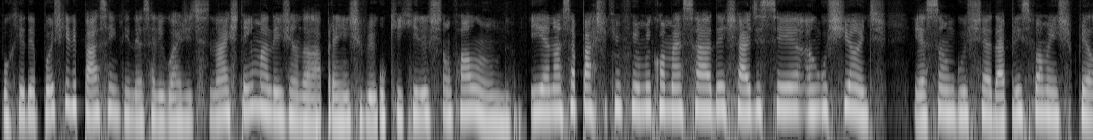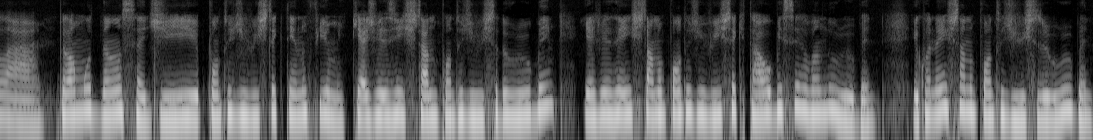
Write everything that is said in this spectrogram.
porque depois que ele passa a entender essa linguagem de sinais, tem uma legenda lá pra gente ver o que, que eles estão falando. E é nessa parte que o filme começa a deixar de ser angustiante. E essa angústia dá principalmente pela, pela mudança de ponto de vista que tem no filme. Que às vezes a gente está no ponto de vista do Ruben e às vezes a gente está no ponto de vista que está observando o Ruben. E quando a gente está no ponto de vista do Ruben,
